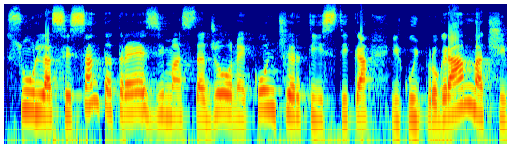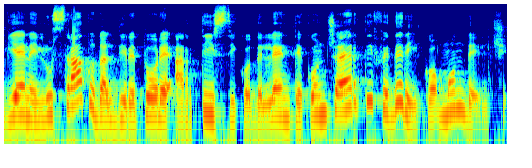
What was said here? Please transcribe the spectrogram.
sulla 63esima stagione concertistica il cui programma ci viene illustrato dal direttore artistico dell'ente concerti Federico Mondelci.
